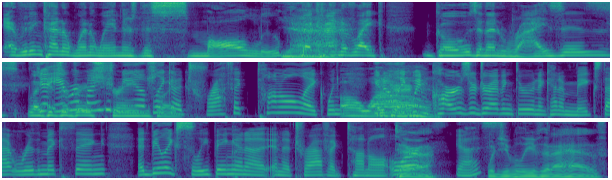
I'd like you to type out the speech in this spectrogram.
everything kind of went away, and there's this small loop that kind of like goes and then rises. Like yeah, it's it a very reminded strange. me of like, a traffic tunnel, like when Oh, wow. you know, like when cars are driving through and it kind of makes that rhythmic thing. It'd be like sleeping in a in a traffic tunnel. Or Tara, yes, Would you believe that I have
